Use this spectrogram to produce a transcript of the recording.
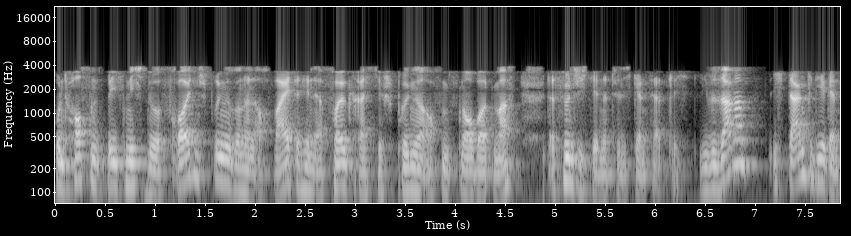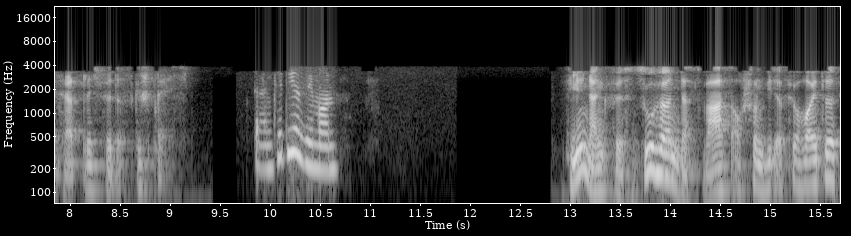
und hoffentlich nicht nur Freudensprünge, sondern auch weiterhin erfolgreiche Sprünge auf dem Snowboard machst. Das wünsche ich dir natürlich ganz herzlich. Liebe Sarah, ich danke dir ganz herzlich für das Gespräch. Danke dir, Simon. Vielen Dank fürs Zuhören. Das war es auch schon wieder für heute.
